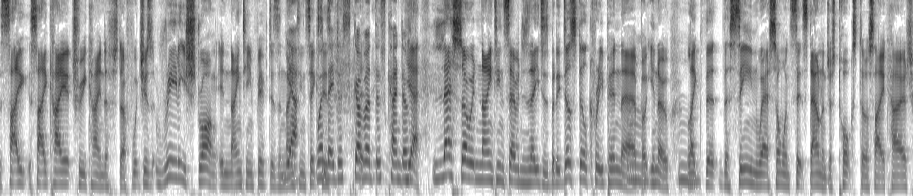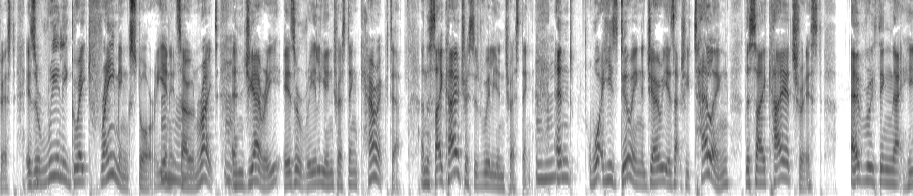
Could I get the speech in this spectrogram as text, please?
psy- psychiatry kind of stuff, which is really strong in 1950s and yeah, 1960s. when they discovered this kind of Yeah, less so in 1970s and 80s, but it does still creep in there. Mm. But you know, like the the scene where someone sits down and just talks to a psychiatrist is a really great framing story in its Mm-hmm. own right. Mm. And Jerry is a really interesting character, and the psychiatrist is really interesting. Mm-hmm. And what he's doing, Jerry is actually telling the psychiatrist everything that he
